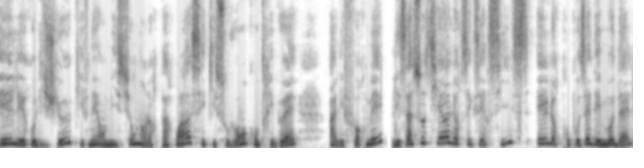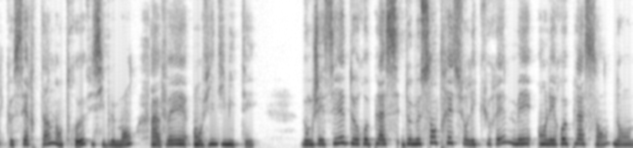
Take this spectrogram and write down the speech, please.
et les religieux qui venaient en mission dans leur paroisse et qui souvent contribuaient à les former, les associaient à leurs exercices et leur proposaient des modèles que certains d'entre eux, visiblement, avaient envie d'imiter. Donc j'ai essayé de me centrer sur les curés, mais en les replaçant dans,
